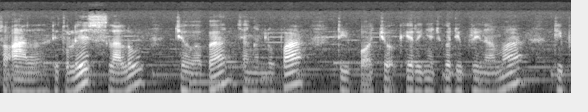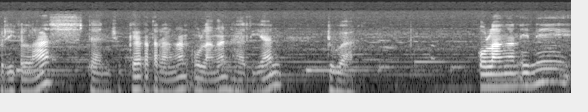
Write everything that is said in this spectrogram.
soal ditulis lalu jawaban jangan lupa di pojok kirinya juga diberi nama, diberi kelas, dan juga keterangan ulangan harian 2. Ulangan ini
